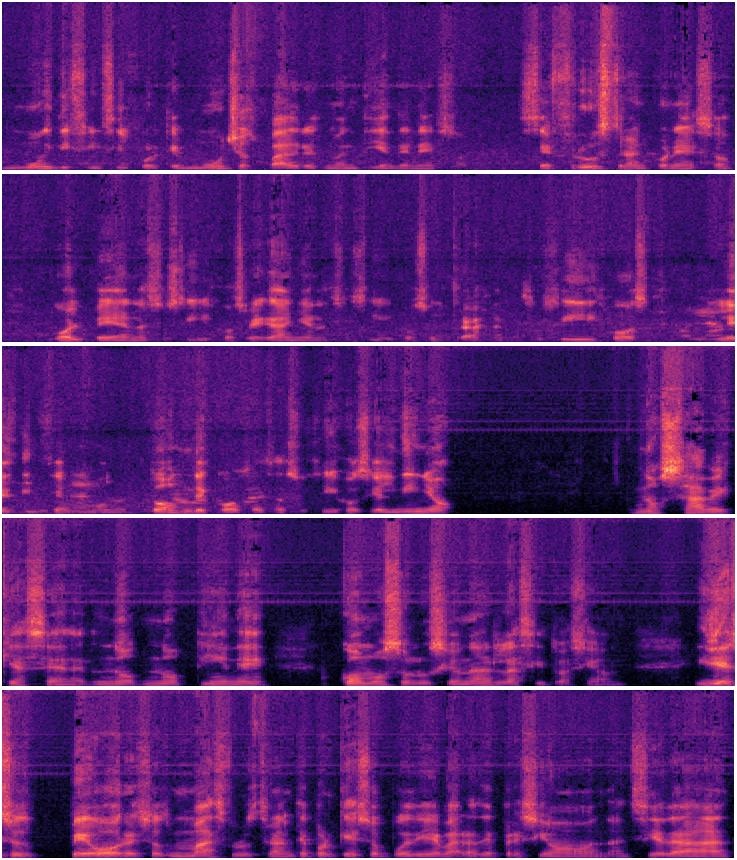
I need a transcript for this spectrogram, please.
muy difícil porque muchos padres no entienden eso. Se frustran con eso, golpean a sus hijos, regañan a sus hijos, ultrajan a sus hijos, les dicen un montón de cosas a sus hijos y el niño no sabe qué hacer, no, no tiene cómo solucionar la situación. Y eso es peor, eso es más frustrante porque eso puede llevar a depresión, ansiedad,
